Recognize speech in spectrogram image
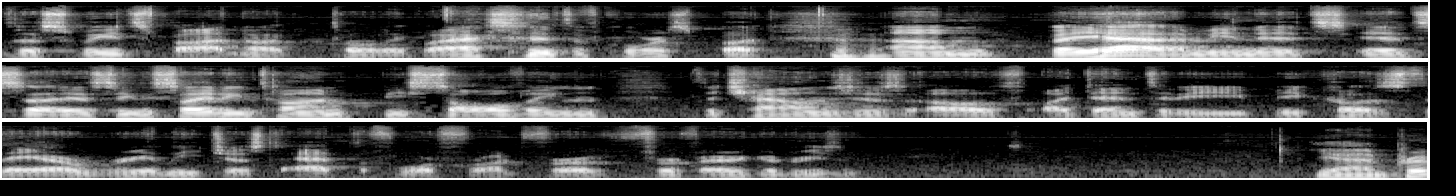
the sweet spot, not totally by accident, of course, but um, but yeah, I mean it's it's uh, it's an exciting time to be solving the challenges of identity because they are really just at the forefront for for a very good reason. Yeah, and pri-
